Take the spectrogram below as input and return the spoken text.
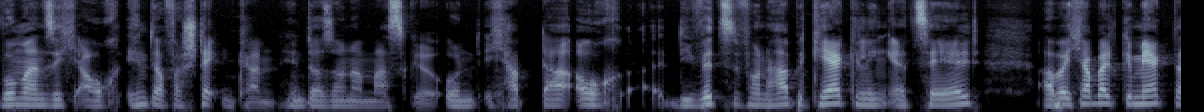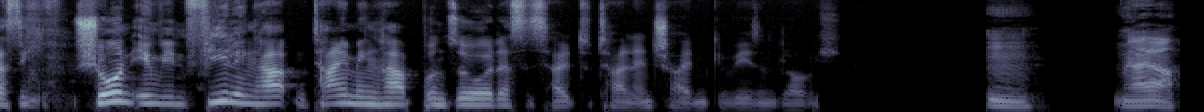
wo man sich auch hinter verstecken kann, hinter so einer Maske. Und ich habe da auch die Witze von Harpe Kerkeling erzählt, aber ich habe halt gemerkt, dass ich schon irgendwie ein Feeling habe, ein Timing habe und so. Das ist halt total entscheidend gewesen, glaube ich. Mhm. Ja, ja.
